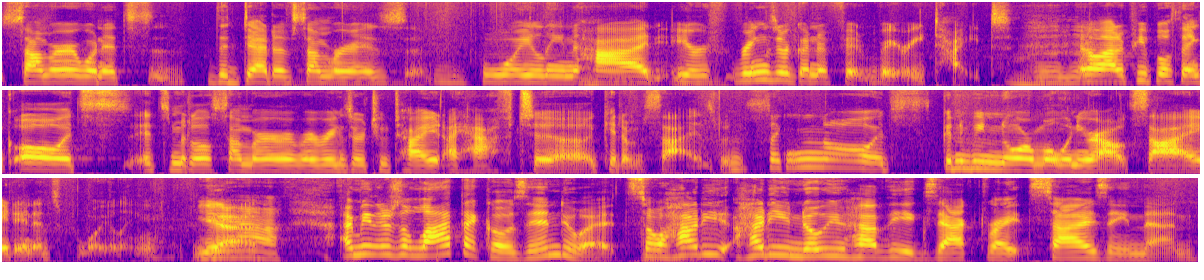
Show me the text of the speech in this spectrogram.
summer, when it's the dead of summer is boiling mm-hmm. hot, your rings are gonna fit very tight. Mm-hmm. And a lot of people think, oh, it's it's middle of summer, my rings are too tight, I have to get them sized. But it's like, no, it's gonna be normal when you're outside and it's boiling. yeah. I mean, there's a lot that goes into it. So mm-hmm. how do you how do you know you have the exact right sizing then?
